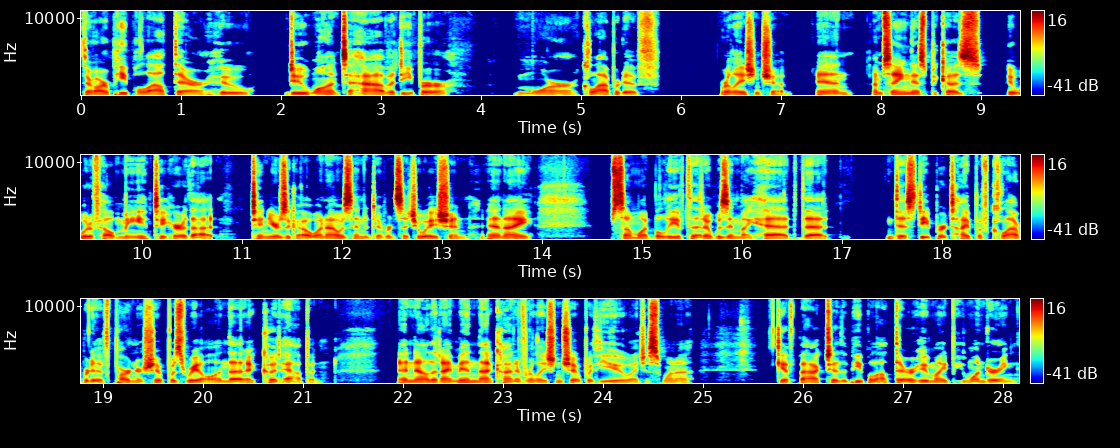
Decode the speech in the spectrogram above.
there are people out there who do want to have a deeper, more collaborative relationship. And I'm saying this because it would have helped me to hear that 10 years ago when I was in a different situation. And I somewhat believed that it was in my head that this deeper type of collaborative partnership was real and that it could happen. And now that I'm in that kind of relationship with you, I just want to give back to the people out there who might be wondering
